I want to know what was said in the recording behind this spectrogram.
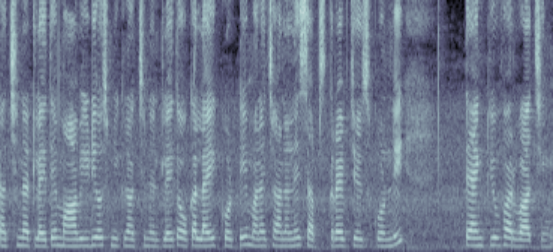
నచ్చినట్లయితే మా వీడియోస్ మీకు నచ్చినట్లయితే ఒక లైక్ కొట్టి మన ఛానల్ని సబ్స్క్రైబ్ చేసుకోండి. Thank you for watching.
